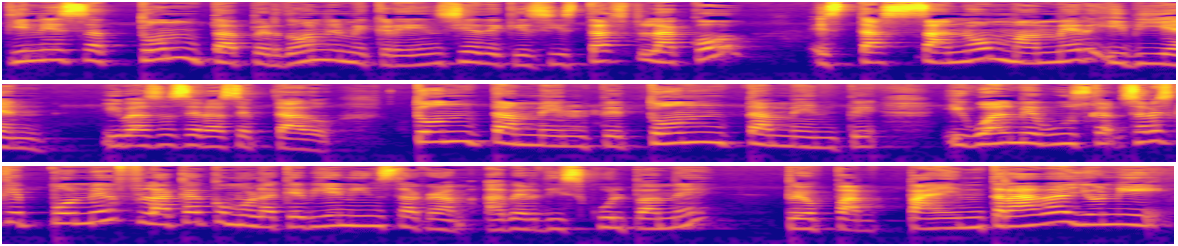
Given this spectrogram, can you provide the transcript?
tiene esa tonta, perdónenme, creencia de que si estás flaco, estás sano, mamer y bien y vas a ser aceptado. Tontamente, tontamente, igual me buscan. ¿Sabes qué? Ponme flaca como la que vi en Instagram. A ver, discúlpame, pero para pa entrada yo ni,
